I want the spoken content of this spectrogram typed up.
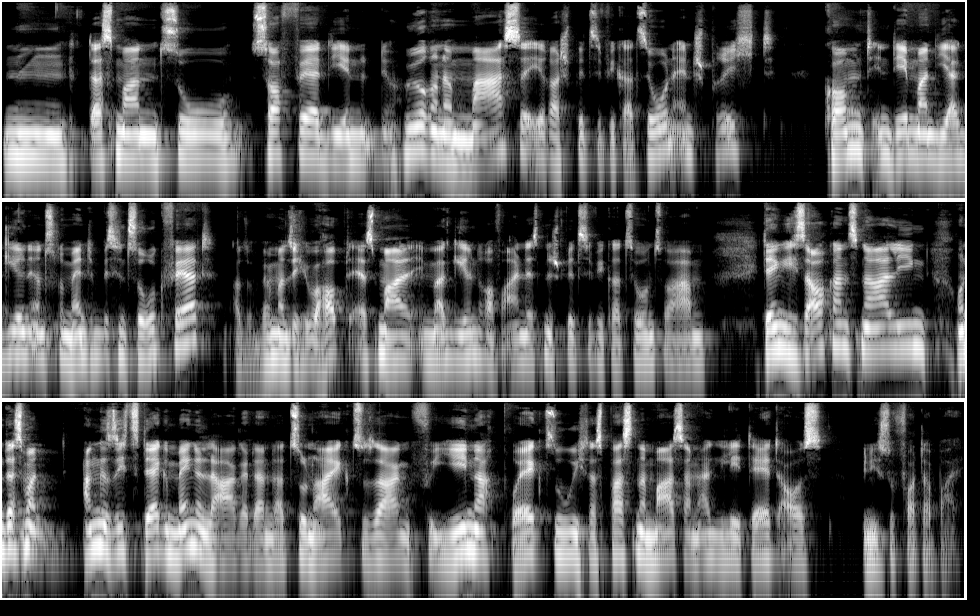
hm, dass man zu Software, die in höherem Maße ihrer Spezifikation entspricht, kommt, indem man die agilen Instrumente ein bisschen zurückfährt. Also wenn man sich überhaupt erstmal im Agilen darauf einlässt, eine Spezifikation zu haben, denke ich, ist auch ganz naheliegend. Und dass man angesichts der Gemengelage dann dazu neigt, zu sagen, für je nach Projekt suche ich das passende Maß an Agilität aus, bin ich sofort dabei.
